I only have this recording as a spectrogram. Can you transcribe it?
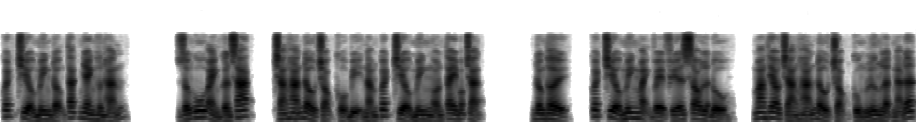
quách triều minh động tác nhanh hơn hắn. Giống u ảnh gần sát, tráng hán đầu chọc cổ bị nắm quách triều minh ngón tay bóc chặt. Đồng thời, quách triều minh mạnh về phía sau lật đổ, mang theo tráng hán đầu chọc cùng lưng lật ngã đất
